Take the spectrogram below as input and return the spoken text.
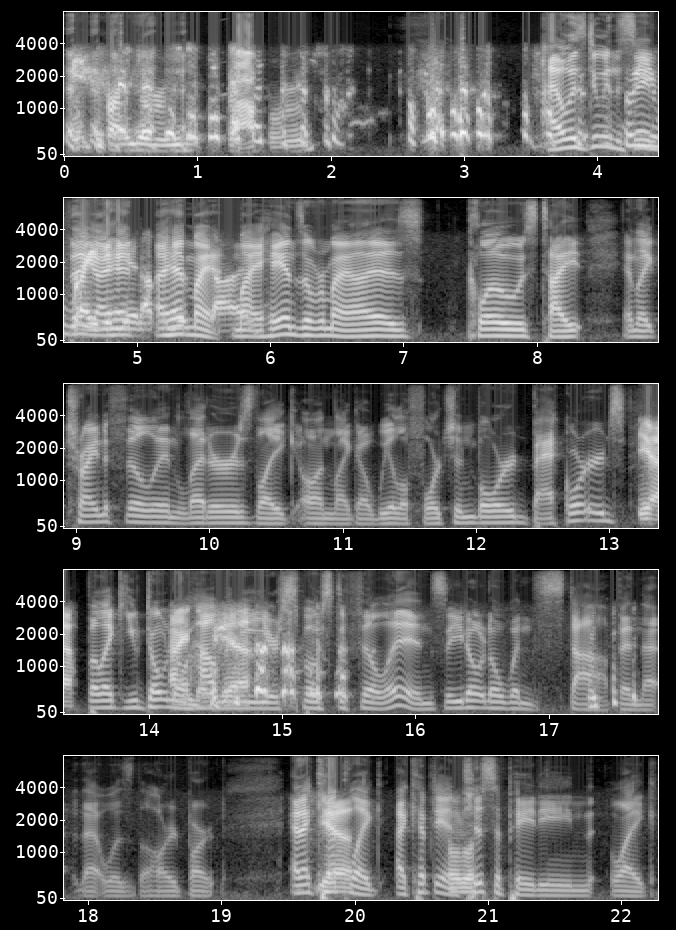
and trying to read it backwards. I was doing the same thing. I had I had my sky? my hands over my eyes closed tight and like trying to fill in letters like on like a Wheel of Fortune board backwards. Yeah. But like you don't know how many yeah. you're supposed to fill in, so you don't know when to stop, and that that was the hard part. And I kept Yeah. like I kept anticipating like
